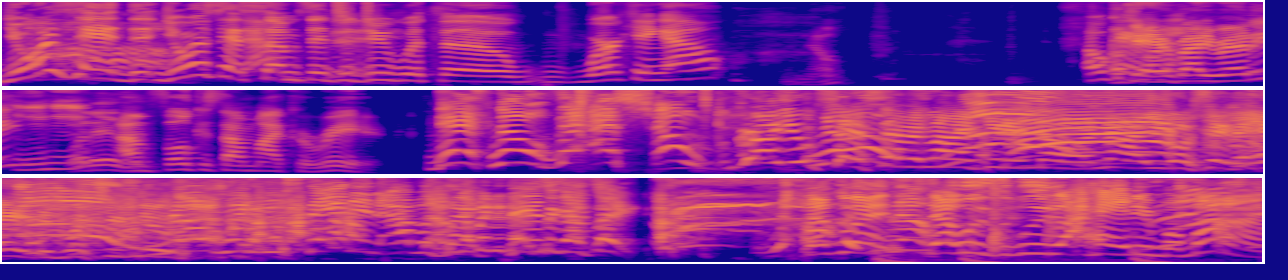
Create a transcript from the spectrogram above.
Yours had yours has something to do with the working out. No. Okay. Okay, everybody ready? Mhm. What is I'm it? focused on my career. Yes. No. That shoot. Girl, you said seven lines you didn't know, and now you gonna say the eighth is what you knew. No. When you said it, I was like, this- That's what, that was what I had in my mind.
